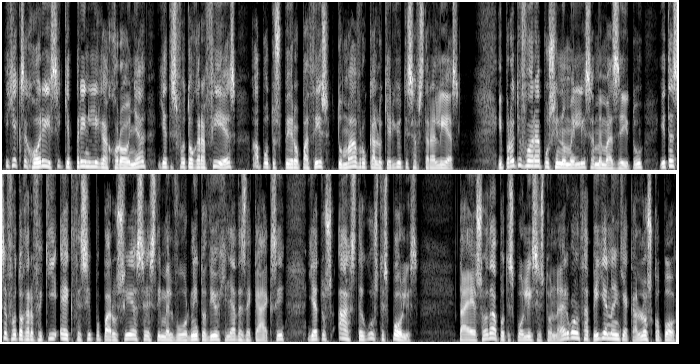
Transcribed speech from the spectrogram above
είχε ξεχωρίσει και πριν λίγα χρόνια για τις φωτογραφίες από τους πυροπαθείς του μαύρου καλοκαιριού της Αυστραλίας. Η πρώτη φορά που συνομιλήσαμε μαζί του ήταν σε φωτογραφική έκθεση που παρουσίασε στη Μελβούρνη το 2016 για τους άστεγους της πόλης. Τα έσοδα από τις πωλήσεις των έργων θα πήγαιναν για καλό σκοπό.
